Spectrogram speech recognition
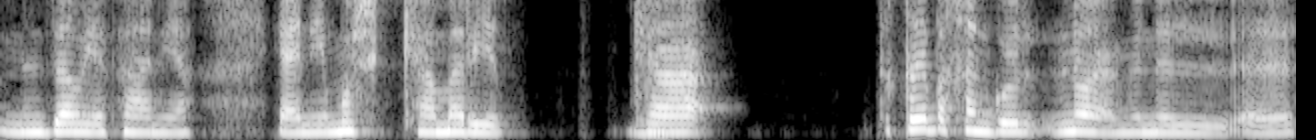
من زاوية ثانية. يعني مش كمريض ك تقريبا خلينا نقول نوع من ال...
